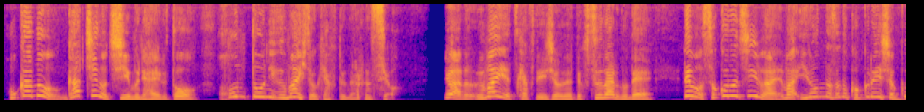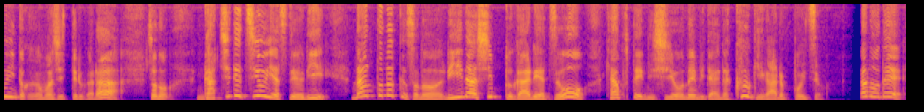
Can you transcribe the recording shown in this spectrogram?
他のガチのチームに入ると、本当に上手い人がキャプテンになるんですよ。要は、あの、上手いやつキャプテンにしようねって普通になるので、でもそこのチームは、まあいろんなその国連職員とかが混じってるから、そのガチで強いやつというより、なんとなくそのリーダーシップがあるやつをキャプテンにしようねみたいな空気があるっぽいんですよ。なので、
